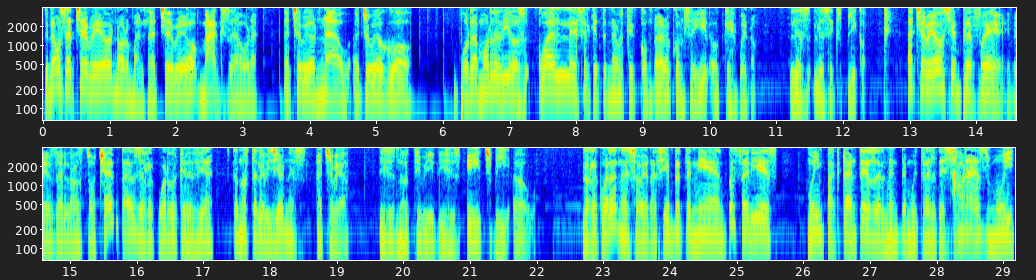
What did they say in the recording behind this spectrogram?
tenemos HBO normal, HBO Max ahora, HBO Now, HBO Go. Por amor de Dios, ¿cuál es el que tenemos que comprar o conseguir o? Bueno, les, les explico. HBO siempre fue, desde los ochentas, yo recuerdo que decía, esto no es televisión, es HBO. This is not TV, this is HBO. ¿Lo recuerdan? Eso era. Siempre tenían pues series muy impactantes, realmente muy transgresoras, muy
